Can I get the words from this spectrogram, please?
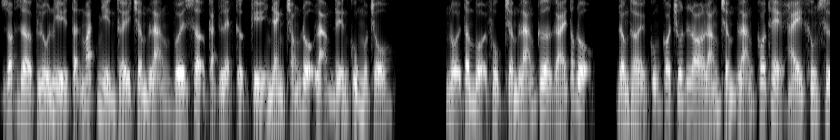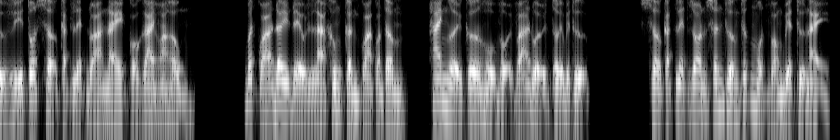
Rót giờ Clooney tận mắt nhìn thấy Trầm lãng với sở cắt lệt cực kỳ nhanh chóng độ làm đến cùng một chỗ. Nội tâm bội phục Trầm lãng cưa gái tốc độ, đồng thời cũng có chút lo lắng Trầm lãng có thể hay không xử lý tốt sở cắt lệt đóa này có gai hoa hồng. Bất quá đây đều là không cần qua quan tâm, hai người cơ hồ vội vã đuổi tới biệt thự. Sở cắt lệch sân thưởng thức một vòng biệt thự này,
